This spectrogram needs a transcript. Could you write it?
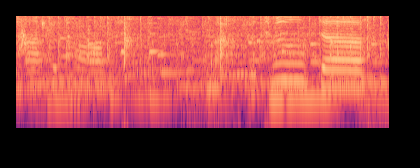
Last attempt. Last attempt. uh, attempt.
